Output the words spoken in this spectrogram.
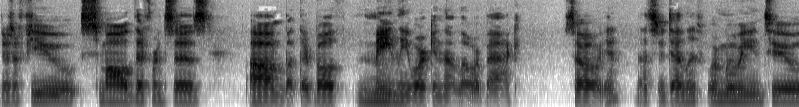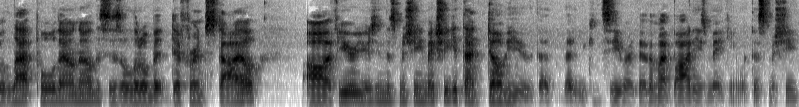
there's a few small differences, um, but they're both mainly working that lower back. So yeah, that's the deadlift. We're moving into lat pull down now. This is a little bit different style. Uh, if you're using this machine, make sure you get that W that, that you can see right there that my body's making with this machine.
